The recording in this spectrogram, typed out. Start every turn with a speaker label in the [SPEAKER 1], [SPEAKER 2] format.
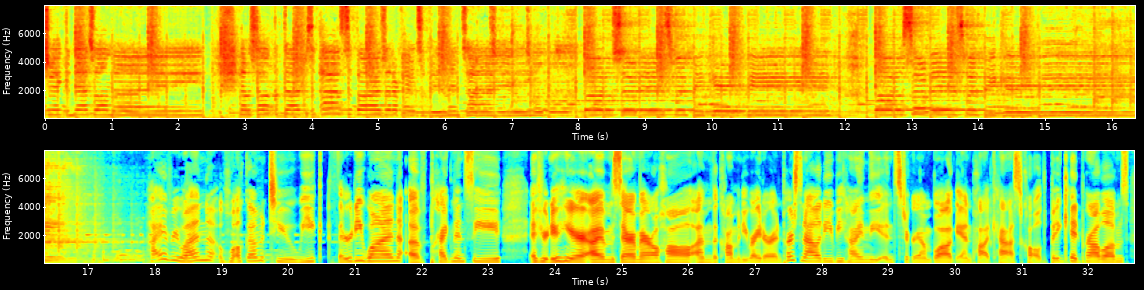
[SPEAKER 1] drink and dance all night. Now let's talk of diapers and pacifiers and our plates are feeling tight. Bottle service with BKP. Bottle service with BKP.
[SPEAKER 2] Hi, everyone. Welcome to week 31 of pregnancy. If you're new here, I'm Sarah Merrill Hall. I'm the comedy writer and personality behind the Instagram blog and podcast called Big Kid Problems.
